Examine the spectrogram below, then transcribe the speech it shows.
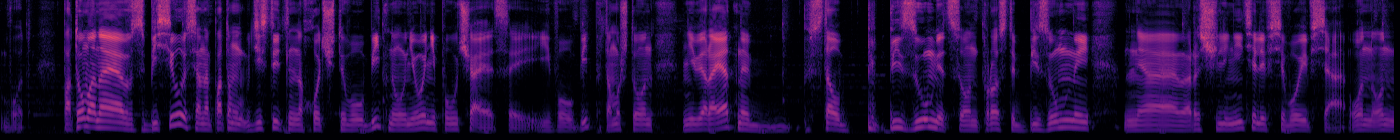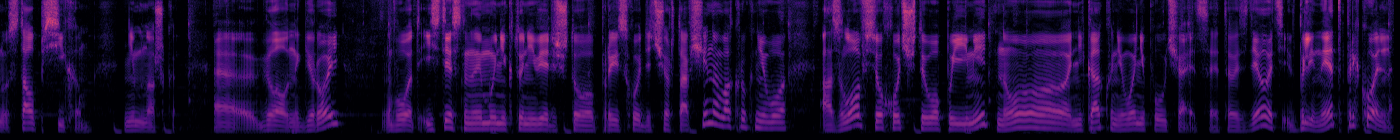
Вот. Потом она взбесилась, она потом действительно хочет его убить, но у него не получается его убить, потому что он невероятно стал безумец, он просто безумный э, расчленитель всего и вся. Он, он стал психом немножко, э, главный герой. Вот, естественно, ему никто не верит, что происходит чертовщина вокруг него, а зло все хочет его поиметь, но никак у него не получается этого сделать. И, блин, это прикольно.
